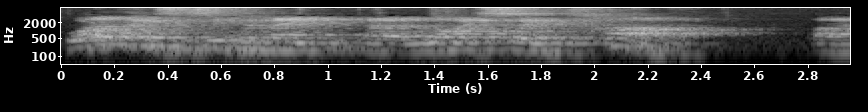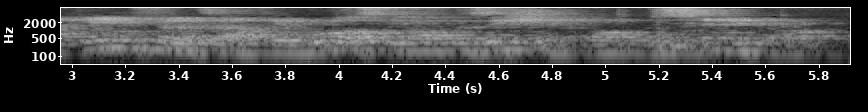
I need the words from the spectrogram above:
One of the things that seemed to make uh, life so tough uh, in Philadelphia was the opposition of the synagogue.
